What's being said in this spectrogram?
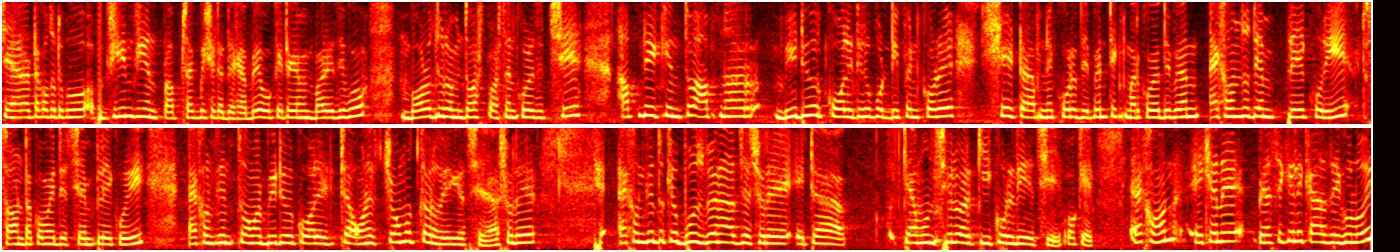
চেহারাটা কতটুকু গ্রিন গ্রিন পাপ থাকবে সেটা দেখাবে। ওকে, এটাকে আমি বাড়িয়ে দিব। বড় জোর আমি দশ পার্সেন্ট করে দিচ্ছি। আপনি কিন্তু আপনার ভিডিওর কোয়ালিটির উপর ডিপেন্ড করে সেটা আপনি করে দেবেন টিকমার করে দেবেন। এখন যদি আমি প্লে করি সাউন্ডটা কমিয়ে দিচ্ছি, আমি প্লে করি। এখন কিন্তু আমার ভিডিওর কোয়ালিটিটা অনেক চমৎকার হয়ে গেছে। আসলে এখন কিন্তু কেউ বুঝবে না যে আসলে এটা কেমন ছিল আর কি করে নিয়েছি। ওকে এখন এখানে বেসিক্যালি কাজ এগুলোই।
